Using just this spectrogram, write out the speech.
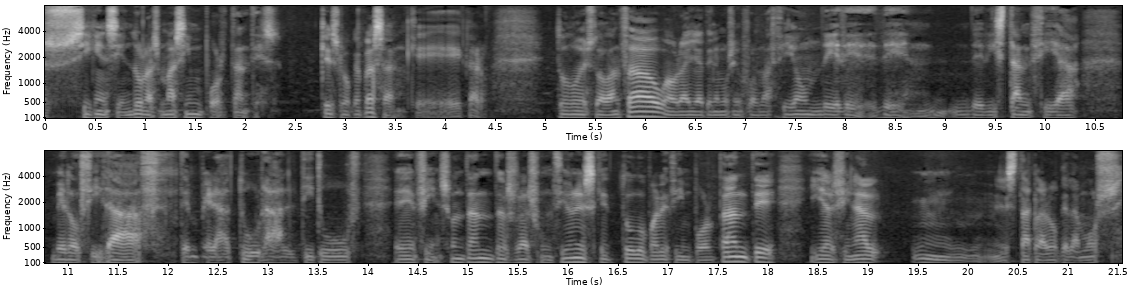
siguen siendo las más importantes. ¿Qué es lo que pasa? Que, claro, todo esto ha avanzado, ahora ya tenemos información de, de, distancia, velocidad, temperatura, altitud, en fin, son tantas las funciones que todo parece importante y al final mm, está claro que damos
